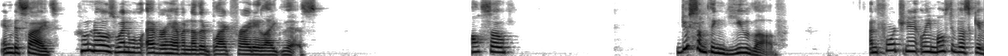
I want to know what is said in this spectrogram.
And besides, who knows when we'll ever have another Black Friday like this? Also, do something you love. Unfortunately, most of us give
